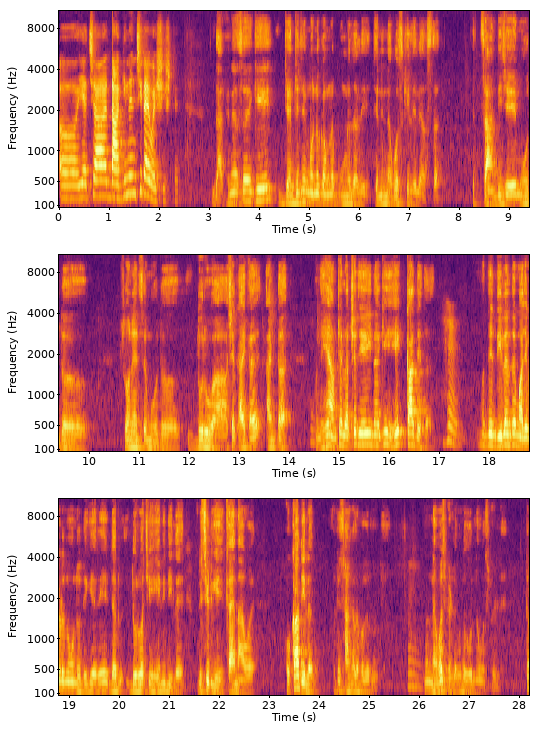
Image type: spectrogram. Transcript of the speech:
अ, याच्या दागिन्यांची काय वैशिष्ट्य आहेत? दागिने असं आहे की ज्यांचे जे मनोकामना पूर्ण झाले त्यांनी नवस केलेले असतात ते चांदीचे मोदक सोन्याचे मोदक दुर्वा अशा काय काय आणतात. पण हे आमच्या लक्षात येईना की हे का देतात. मग ते दिल्यानंतर माझ्याकडे नोंद होते की अरे दर दुर्वाची हेनी दिलं आहे रिसिट घे काय नाव आहे? हो का दिलं? मग ते सांगायला बघत नव्हते. मग नवस फेडलं बोलतो हो नवस फेडलं तर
